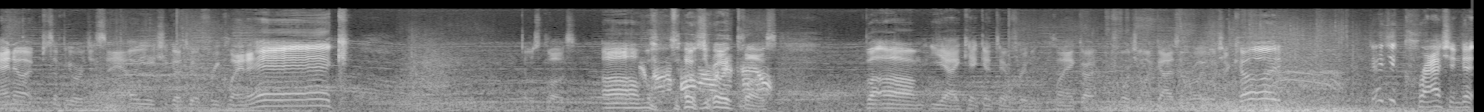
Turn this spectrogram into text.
I know some people are just saying, oh, you should go to a free clinic. Was close. Um, that was really close. But, um, yeah, I can't get to a free clinic. Unfortunately, guys, I really wish I could. Did I just crash into...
